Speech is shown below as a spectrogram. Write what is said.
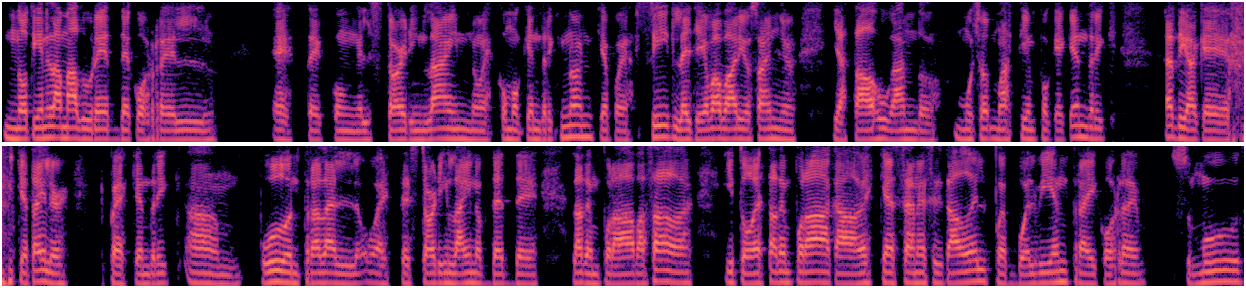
no tiene la madurez de correr este, con el starting line. No es como Kendrick Nunn, que pues sí le lleva varios años y ha estado jugando mucho más tiempo que Kendrick, eh, diga que, que Tyler. Pues Kendrick um, pudo entrar al este starting lineup desde la temporada pasada y toda esta temporada, cada vez que se ha necesitado él, pues vuelve y entra y corre smooth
